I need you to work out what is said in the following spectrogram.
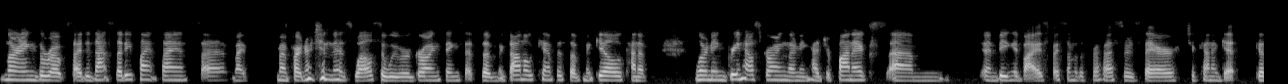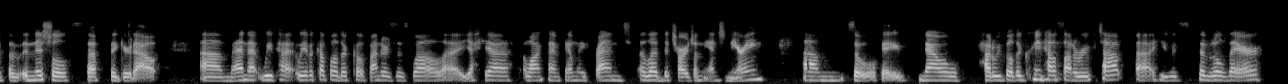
learning the ropes. I did not study plant science. Uh, my my partner didn't as well. So we were growing things at the Macdonald campus of McGill, kind of learning greenhouse growing, learning hydroponics, um, and being advised by some of the professors there to kind of get get the initial stuff figured out. Um, and we've had we have a couple other co-founders as well. Uh, Yahya, a longtime family friend, uh, led the charge on the engineering. Um, so okay, now how do we build a greenhouse on a rooftop? Uh, he was pivotal there.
